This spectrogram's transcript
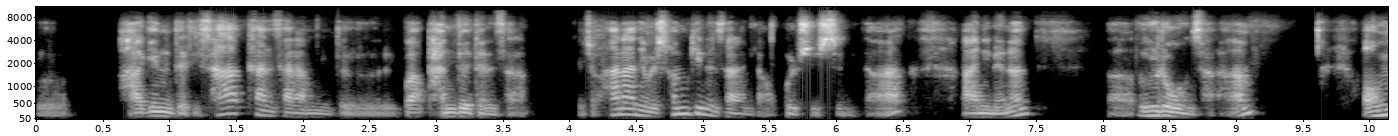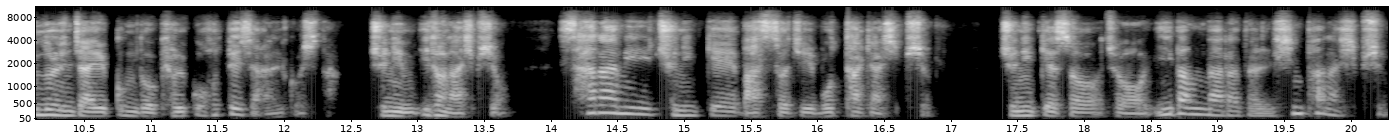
그 악인들이 사악한 사람들과 반대되는 사람, 그죠? 하나님을 섬기는 사람이라고 볼 수 있습니다. 아니면은 어, 의로운 사람, 억눌린 자의 꿈도 결코 헛되지 않을 것이다. 주님 일어나십시오. 사람이 주님께 맞서지 못하게 하십시오. 주님께서 저 이방 나라들 심판하십시오.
